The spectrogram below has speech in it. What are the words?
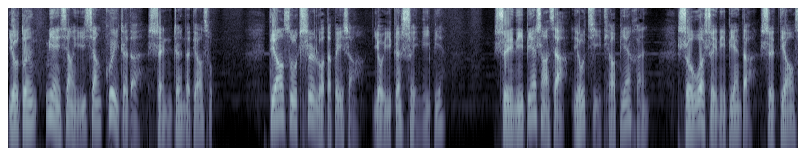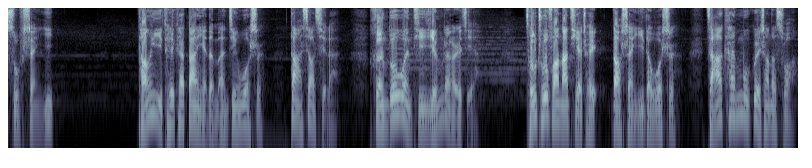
有蹲面向遗像跪着的沈真的雕塑，雕塑赤裸的背上有一根水泥鞭，水泥鞭上下有几条鞭痕，手握水泥鞭的是雕塑沈毅。唐毅推开半掩的门进卧室，大笑起来，很多问题迎刃而解。从厨房拿铁锤到沈毅的卧室，砸开木柜上的锁，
